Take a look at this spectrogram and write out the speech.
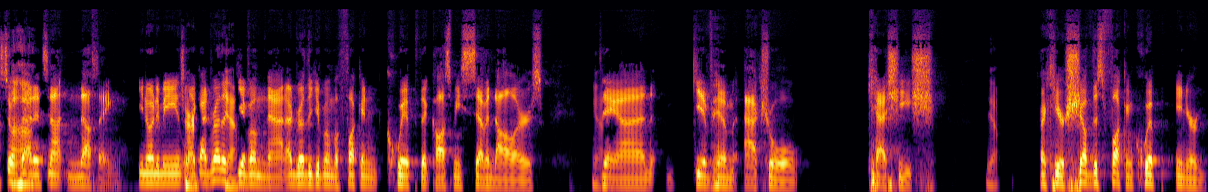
so Uh-huh. that it's not nothing. You know what I mean? Sure. Like I'd rather Yeah. give him that. I'd rather give him a fucking quip that cost me seven dollars Yeah. than give him actual cashish. Like here, shove this fucking quip in your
